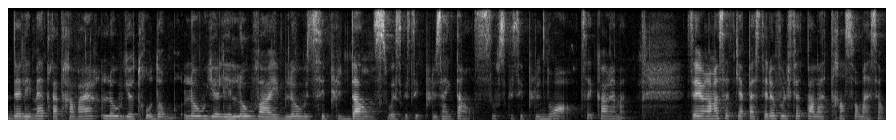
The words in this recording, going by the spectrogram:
de les mettre à travers là où il y a trop d'ombre, là où il y a les low vibes, là où c'est plus dense, où est-ce que c'est plus intense, où est-ce que c'est plus noir, tu sais, carrément. Vous vraiment cette capacité-là, vous le faites par la transformation.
